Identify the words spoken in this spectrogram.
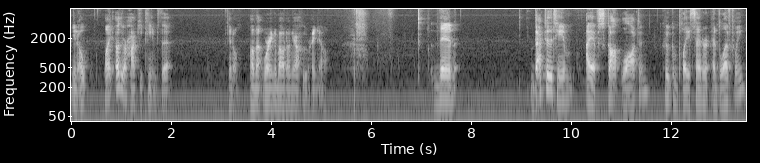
you know, my other hockey teams that you know, I'm not worrying about on Yahoo right now. Then back to the team, I have Scott Laughton, who can play center and left wing.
